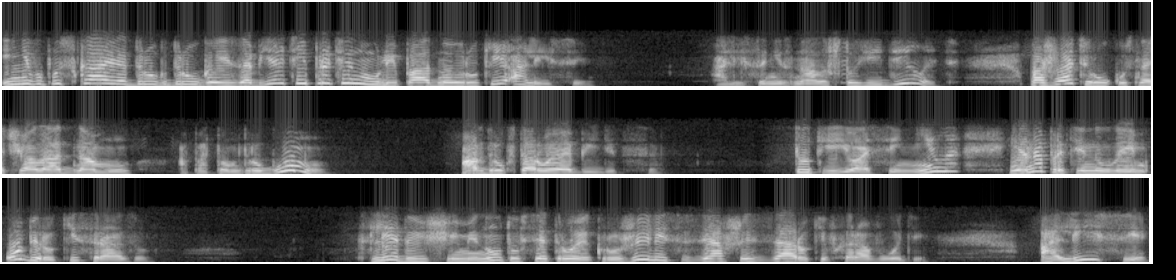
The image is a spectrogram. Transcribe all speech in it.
и, не выпуская друг друга из объятий, протянули по одной руке Алисе. Алиса не знала, что ей делать. Пожать руку сначала одному, а потом другому. А вдруг второй обидится? Тут ее осенило, и она протянула им обе руки сразу. Следующую минуту все трое кружились, взявшись за руки в хороводе. Алисе,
